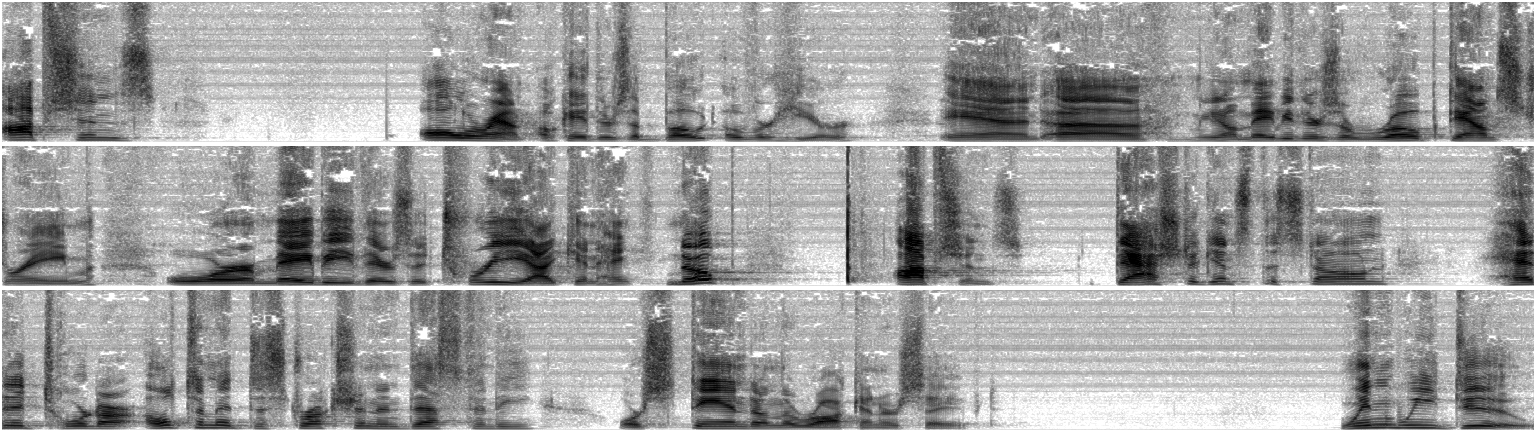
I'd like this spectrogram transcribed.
options all around. Okay, there's a boat over here, and uh, you know maybe there's a rope downstream, or maybe there's a tree I can hang. Nope. Options: dashed against the stone, headed toward our ultimate destruction and destiny, or stand on the rock and are saved. When we do,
